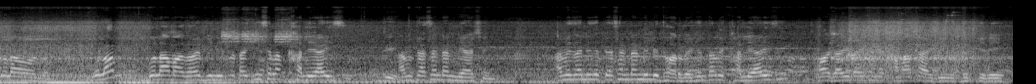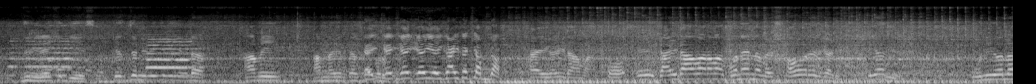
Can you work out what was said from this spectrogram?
তোলা হবে গোলাম? গোলাম আজ আমি বিনি কোথায় গিয়েছিলাম খালি আইছি। আমি প্যাসেঞ্জার নিয়ে আসিনি। আমি জানি যে প্যাসেঞ্জার নিলে ধরবে কিন্তু আমি খালি আইছি আমার গাড়িটা এখানে খামা খাই ধরে ধরে রেখে দিয়েছি। কের জন্য রেখে দিয়েছি এটা আমি আপনাদের কাছে এই গাড়িটা কি আপনার? হ্যাঁ এই গাড়িটা আমার। তো এই গাড়িটা আবার আমার বোনের নামে শহরের গাড়ি ঠিক আছে? উনি হলো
